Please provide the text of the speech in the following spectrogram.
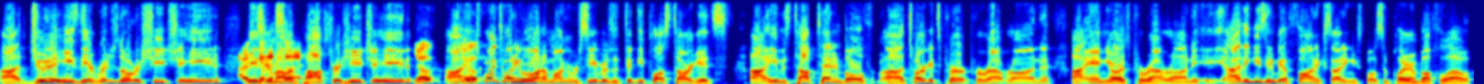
Uh, Judah, he's the original Rashid Shaheed. He's your mom and pops Rashid Shaheed. Yep, uh, yep. In 2021, among receivers with 50 plus targets, uh, he was top 10 in both uh, targets per, per route run uh, and yards per route run. I think he's going to be a fun, exciting, explosive player in Buffalo.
